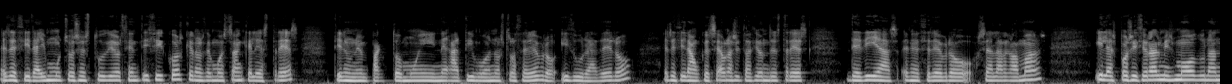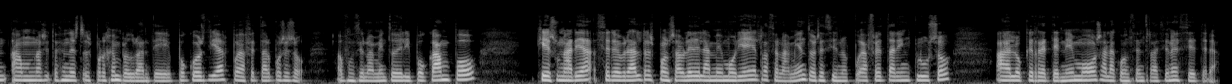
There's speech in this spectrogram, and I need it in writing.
Es decir, hay muchos estudios científicos que nos demuestran que el estrés tiene un impacto muy negativo en nuestro cerebro y duradero. Es decir, aunque sea una situación de estrés de días, en el cerebro se alarga más. Y la exposición al mismo duran- a una situación de estrés, por ejemplo, durante pocos días puede afectar, pues eso, al funcionamiento del hipocampo, que es un área cerebral responsable de la memoria y el razonamiento, es decir, nos puede afectar incluso a lo que retenemos, a la concentración, etcétera.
